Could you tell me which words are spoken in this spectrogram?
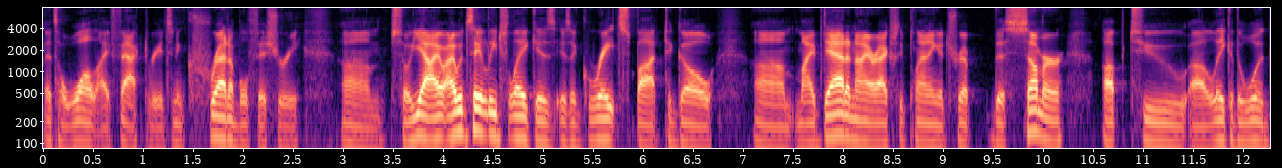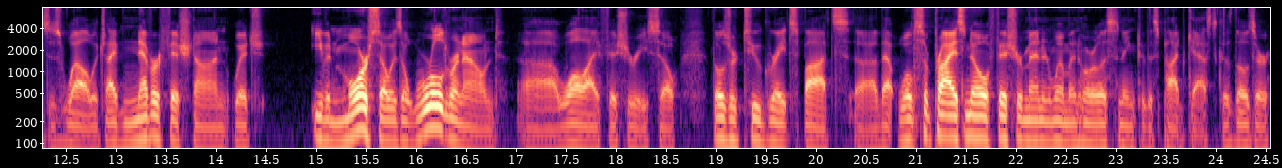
it's a walleye factory. It's an incredible fishery. Um, so, yeah, I, I would say Leech Lake is, is a great spot to go. Um, my dad and I are actually planning a trip this summer up to uh, Lake of the Woods as well, which I've never fished on, which even more so is a world-renowned uh, walleye fishery. So those are two great spots uh, that will surprise no fishermen and women who are listening to this podcast because those are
